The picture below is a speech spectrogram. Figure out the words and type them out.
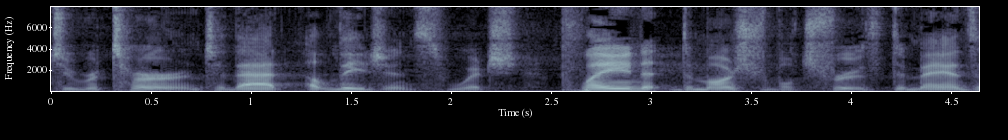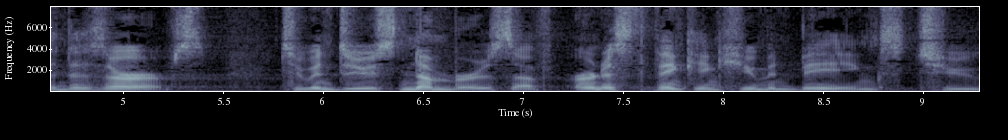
to return to that allegiance which plain demonstrable truth demands and deserves to induce numbers of earnest thinking human beings to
